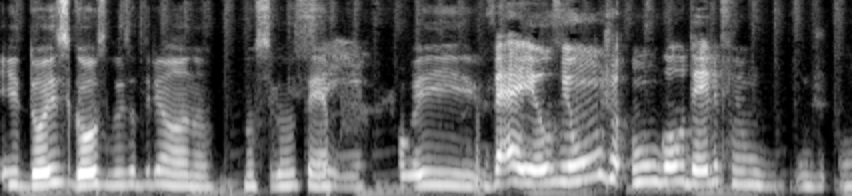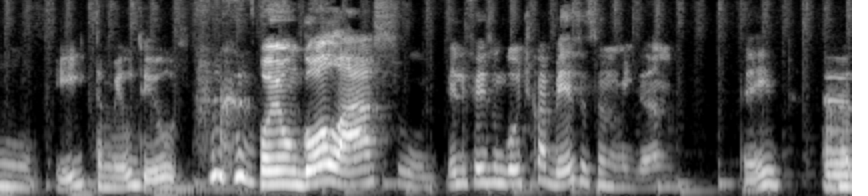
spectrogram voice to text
e dois gols do Luiz Adriano no segundo Isso tempo. aí. Foi Véi, eu vi um, um gol dele, foi um, um, Eita, meu Deus. Foi um golaço. Ele fez um gol de cabeça, se eu não me engano. É.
